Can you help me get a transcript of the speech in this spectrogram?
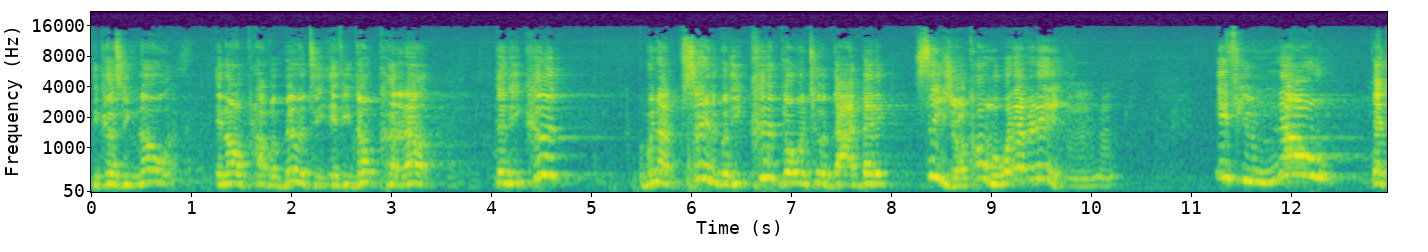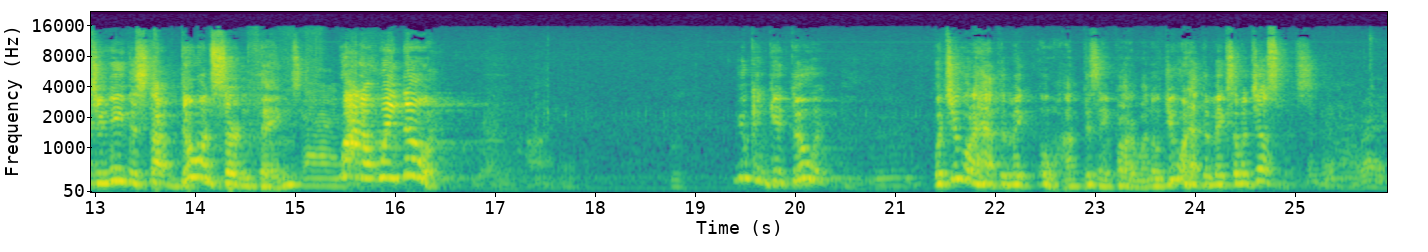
because he know in all probability if he don't cut it out then he could we're not saying it but he could go into a diabetic seizure or coma whatever it is. Mm-hmm. if you know that you need to stop doing certain things why don't we do it you can get through it but you're going to have to make oh this ain't part of my notes you're going to have to make some adjustments all right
